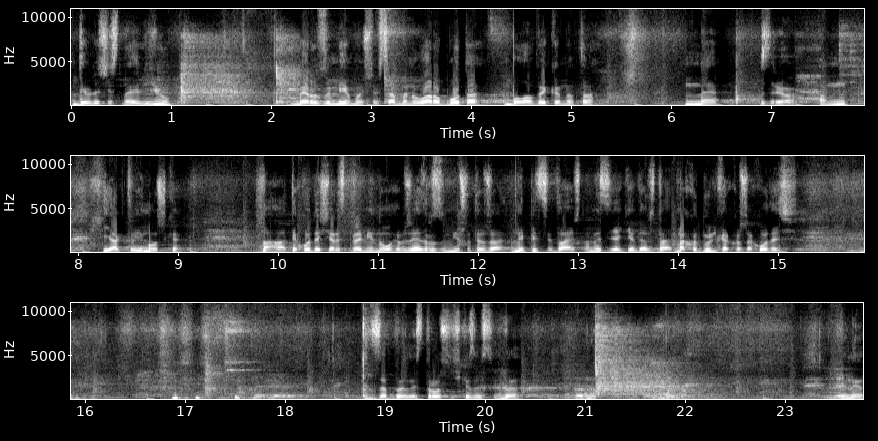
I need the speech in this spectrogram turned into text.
дивлячись на Ілью, ми розуміємо, що вся минула робота була виконана не зря. А ну, як твої ножки? Ага, ти ходиш через прямі ноги, вже я зрозумів, що ти вже не підсідаєш на нозі, як ідеш, да, на ходульках вже ходиш. Підзабились трошечки зовсім, так? Да? Не,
